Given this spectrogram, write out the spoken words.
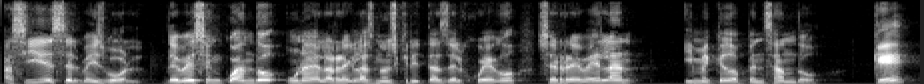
Así es el béisbol. De vez en cuando una de las reglas no escritas del juego se revelan y me quedo pensando, ¿qué?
